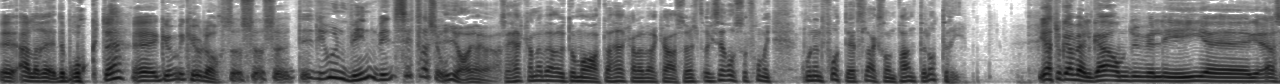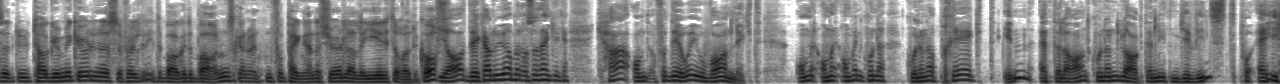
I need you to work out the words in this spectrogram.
eh, allerede brukte eh, gummikuler, så, så, så det, det er jo en vinn-vinn-situasjon. Ja, ja, ja. Så her kan det være automater, her kan det være hva som helst. Og jeg ser også for meg, kunne en fått et slags sånn pantelotteri? Ja, at du kan velge om du vil gi eh, Altså, du tar gummikulene selvfølgelig tilbake til banen, så kan du enten få pengene sjøl eller gi dem til Røde Kors. Ja, det kan du gjøre, men også tenker jeg, hva om, for det er jo vanlig, om, om, om en kunne, kunne en ha pregt inn et eller annet, kunne en lagt en liten gevinst på ei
